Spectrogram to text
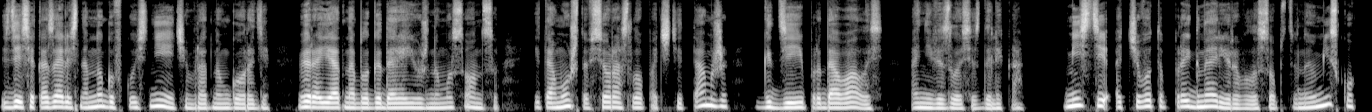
здесь оказались намного вкуснее, чем в родном городе, вероятно, благодаря южному солнцу и тому, что все росло почти там же, где и продавалось, а не везлось издалека. Мисти от чего-то проигнорировала собственную миску,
